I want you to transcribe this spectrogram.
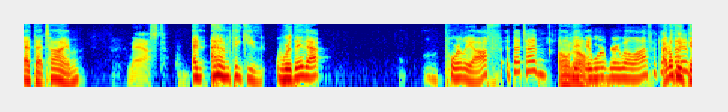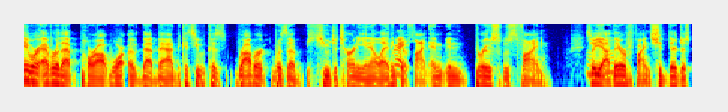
at that time. nast. And, and I'm thinking, were they that poorly off at that time? Oh They, no, they weren't very well off at that I don't think they were ever that poor out war, uh, that bad because he because Robert was a huge attorney in LA. I think they're fine, and and Bruce was fine. So yeah, Mhm. they were fine. She, they're just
